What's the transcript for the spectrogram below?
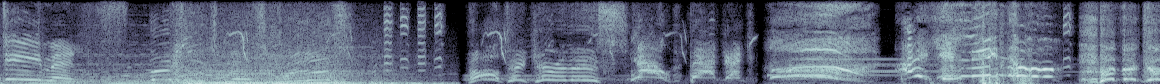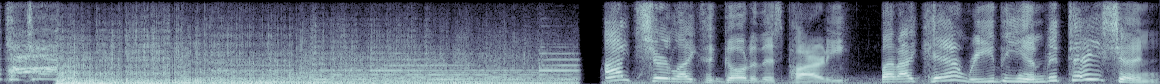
Demons! That's what's messing with us. I'll take care of this. No, Patrick! ¡Angelito! I think I'll take I'd sure like to go to this party, but I can't read the invitation.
